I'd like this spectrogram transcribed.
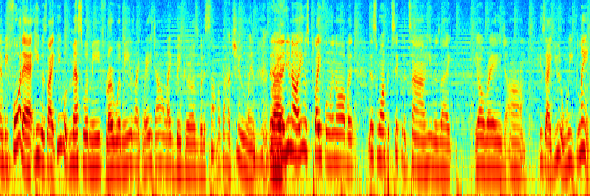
and before that he was like he would mess with me, flirt with me. He was like, Rage, I don't like big girls, but it's something about you, and Right. you know he was playful and all. But this one particular time he was like, Yo, Rage, um, he's like, you the weak link.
